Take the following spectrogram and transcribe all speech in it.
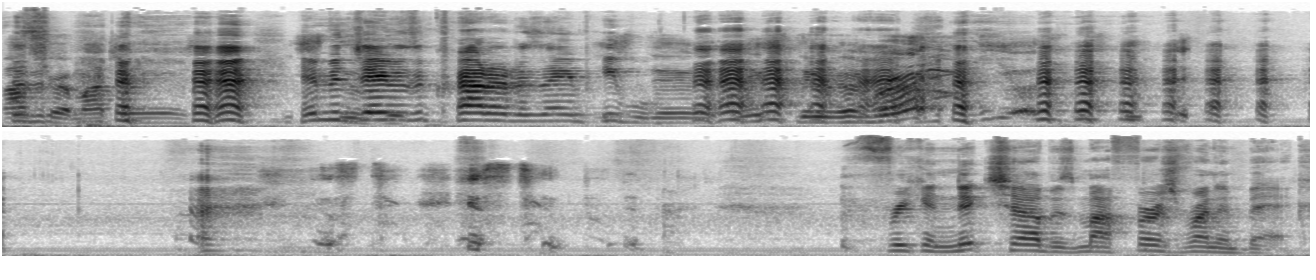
Montreal- Montreal Harris. Him and. Jamison Crowder are the same people. Stupid. You stupid, bro. You're stupid. You're stupid. Freaking Nick Chubb is my first running back.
